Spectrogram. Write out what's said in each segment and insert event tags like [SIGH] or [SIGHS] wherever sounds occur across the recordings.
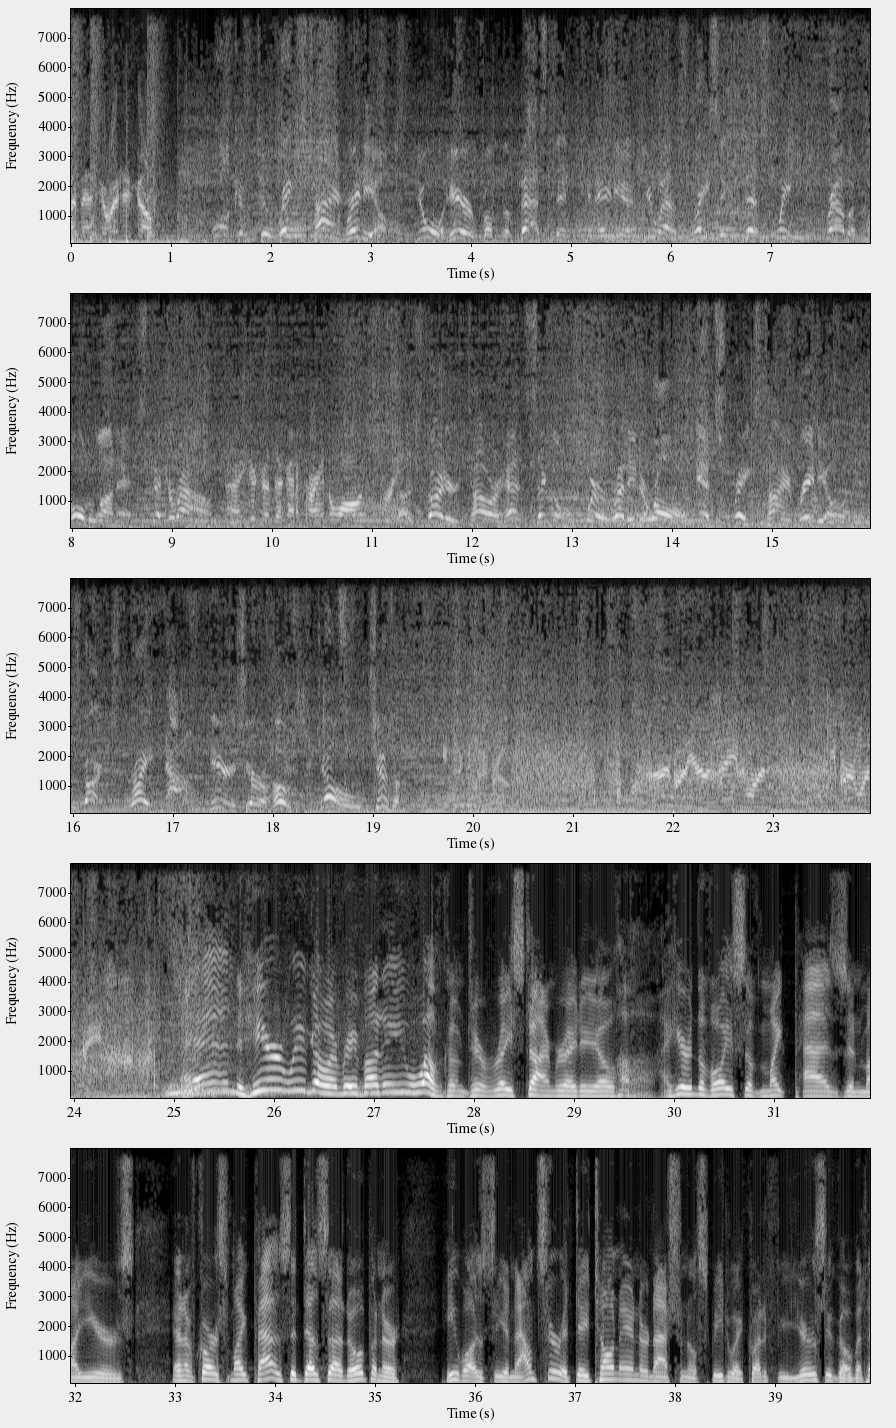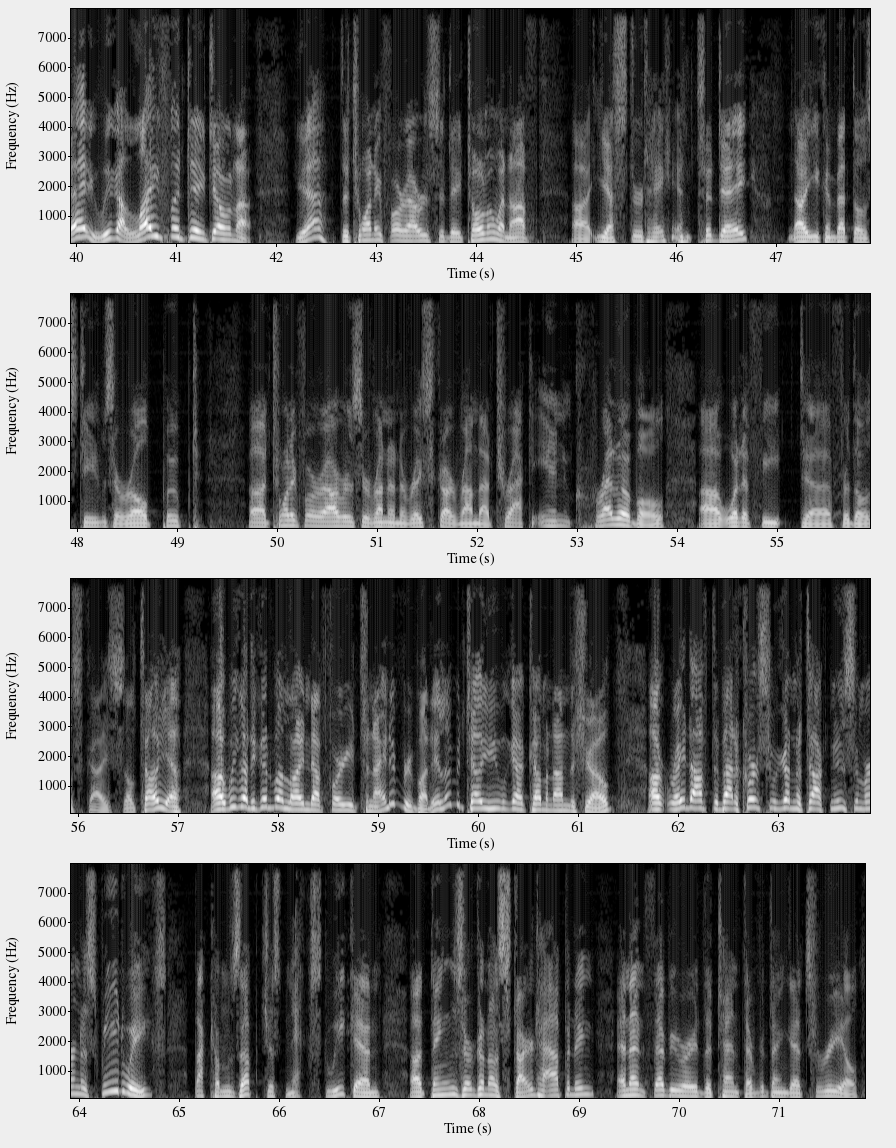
right, man, you ready to go? Welcome to Race Time Radio. You'll hear from the best in Canadian U.S. racing this week. Grab a cold one and stick around. Uh, you're good. They got a car in the wall. The starter tower has signal. We're ready to roll. It's Race Time Radio, and it starts right now. Here's your host, Joe Chisholm. And here we go, everybody. Welcome to Race Time Radio. Oh, I hear the voice of Mike Paz in my ears. And of course, Mike Paz that does that opener. He was the announcer at Daytona International Speedway quite a few years ago. But hey, we got life at Daytona. Yeah, the 24 hours of Daytona went off uh, yesterday [LAUGHS] and today. Uh, you can bet those teams are all pooped. Uh, 24 hours of running a race car around that track. Incredible. Uh, what a feat uh, for those guys. I'll tell you, uh, we got a good one lined up for you tonight, everybody. Let me tell you we got coming on the show. Uh, right off the bat, of course, we're going to talk New Smyrna Speed Weeks. That comes up just next weekend. Uh, things are going to start happening. And then February the 10th, everything gets real.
